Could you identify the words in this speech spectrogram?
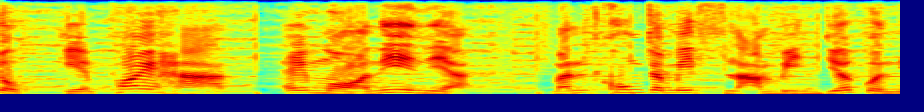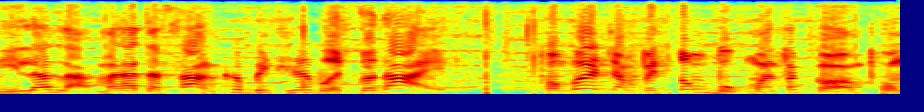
จบเกมพราะไอ้หากไอ้หมอนี่เนี่ยมันคงจะมีสนามบินเยอะกว่านี้แล้วล่ะ มันอาจจะสร้างเครื่องบินที่ระเบิดก็ได้ ผมก็เลยจำเป็นต้องบุกมันซะก่อน ผม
